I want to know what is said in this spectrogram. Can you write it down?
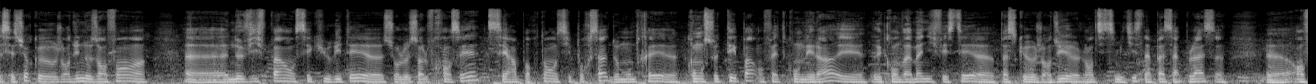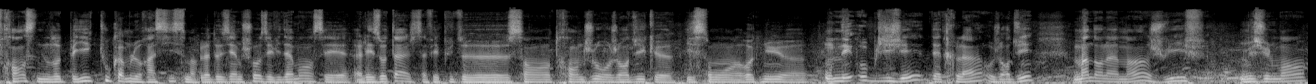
c'est sûr qu'aujourd'hui, nos enfants ne vivent pas en sécurité sur le sol français. C'est important aussi pour ça de montrer qu'on se tait pas en fait, qu'on est là et, qu'on va manifester parce qu'aujourd'hui, l'antisémitisme n'a pas sa place en France dans d'autres pays, tout comme le racisme. La deuxième chose, évidemment, c'est les otages. Ça fait plus de 130 jours aujourd'hui qu'ils sont retenus. On est obligé d'être là aujourd'hui, main dans la main, juifs, musulmans,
